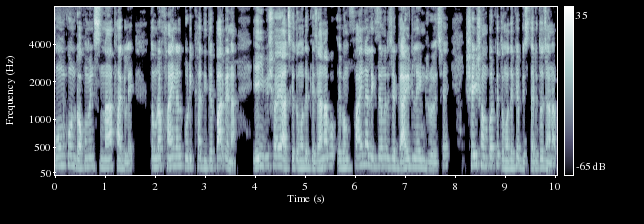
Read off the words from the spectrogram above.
কোন কোন ডকুমেন্টস না থাকলে তোমরা ফাইনাল পরীক্ষা দিতে পারবে না, এই বিষয়ে আজকে তোমাদেরকে জানাব। এবং ফাইনাল এক্সামের যে গাইডলাইন রয়েছে সেই সম্পর্কে তোমাদেরকে বিস্তারিত জানাব।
